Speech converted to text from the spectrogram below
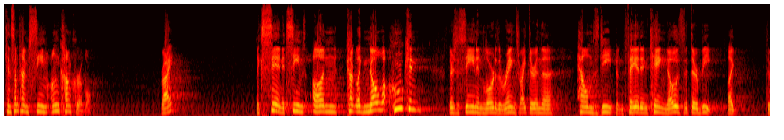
can sometimes seem unconquerable, right? Like sin, it seems unconquerable. Like no, who can? There's a scene in Lord of the Rings, right? They're in the Helm's Deep, and Theoden King knows that they're beat. Like the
